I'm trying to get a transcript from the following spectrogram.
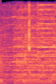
Mm-hmm.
